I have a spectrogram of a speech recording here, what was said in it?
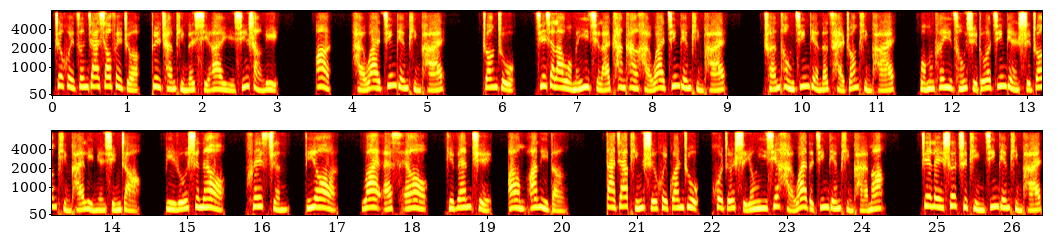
这会增加消费者对产品的喜爱与欣赏力。二、海外经典品牌庄主，接下来我们一起来看看海外经典品牌。传统经典的彩妆品牌，我们可以从许多经典时装品牌里面寻找，比如 Chanel。Christian、Dior、YSL、Givenchy、Armani 等。大家平时会关注或者使用一些海外的经典品牌吗？这类奢侈品经典品牌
